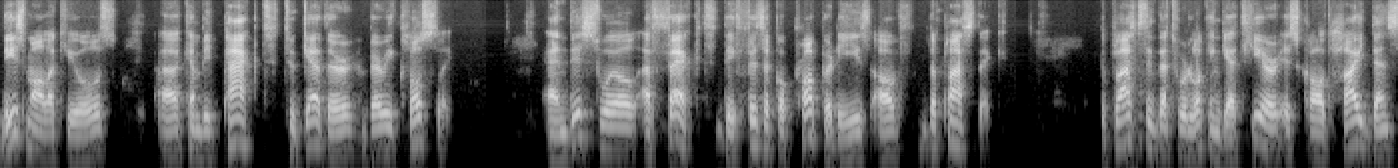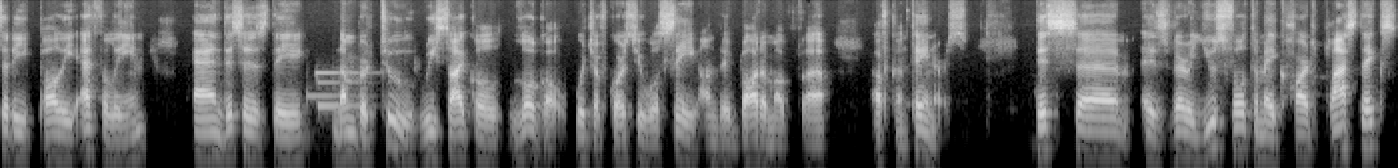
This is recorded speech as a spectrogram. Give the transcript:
these molecules uh, can be packed together very closely. And this will affect the physical properties of the plastic. The plastic that we're looking at here is called high density polyethylene. And this is the number two recycle logo, which of course you will see on the bottom of, uh, of containers. This uh, is very useful to make hard plastics.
